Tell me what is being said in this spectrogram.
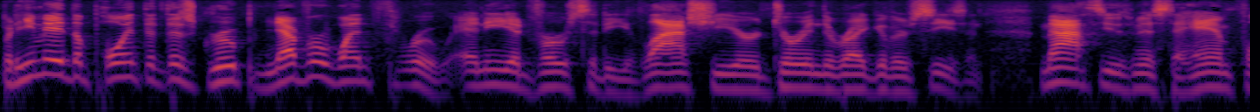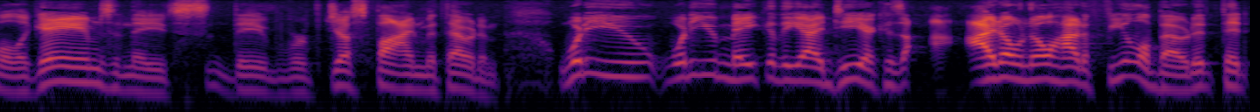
But he made the point that this group never went through any adversity last year during the regular season. Matthews missed a handful of games and they they were just fine without him. What do you what do you make of the idea? Because I don't know how to feel about it. That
